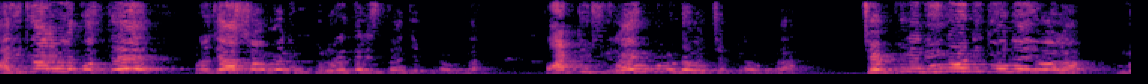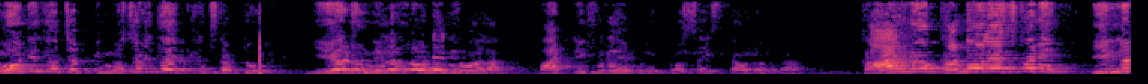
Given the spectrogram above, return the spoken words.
అధికారంలోకి వస్తే ప్రజాస్వామ్యాన్ని పునరుద్ధరిస్తా అని చెప్పినావు కదా? పార్టీ ఫిరాయింపులు ఉండవని చెప్పినావు కదా? చెప్పిన నీ నోటితోనే ఇవాళ నోటితో చెప్పి నొసడితో ఎక్కించినట్టు ఏడు నెలల్లోనే ఇవాళ పార్టీ ఫిరాయింపుని ప్రోత్సహిస్తా ఉన్నావు కదా? కారులో కండువాలు వేసుకొని ఇల్లు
